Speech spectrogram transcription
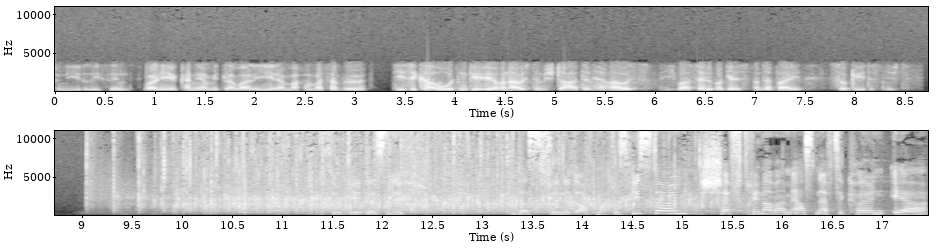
zu niedrig sind, weil hier kann ja mittlerweile jeder machen, was er will. Diese Chaoten gehören aus dem Stadion heraus. Ich war selber gestern dabei. So geht es nicht. So geht es nicht. Das findet auch Markus Gisdol, Cheftrainer beim 1. FC Köln. Er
